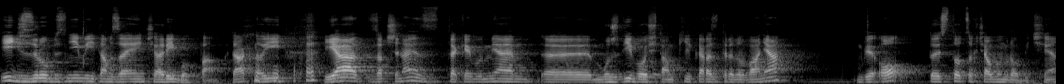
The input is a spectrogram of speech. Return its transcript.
idź zrób z nimi tam zajęcia Reebok Punk, tak? No i ja zaczynając, tak jakby miałem e, możliwość tam kilka razy trenowania, mówię o, to jest to, co chciałbym robić, nie?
